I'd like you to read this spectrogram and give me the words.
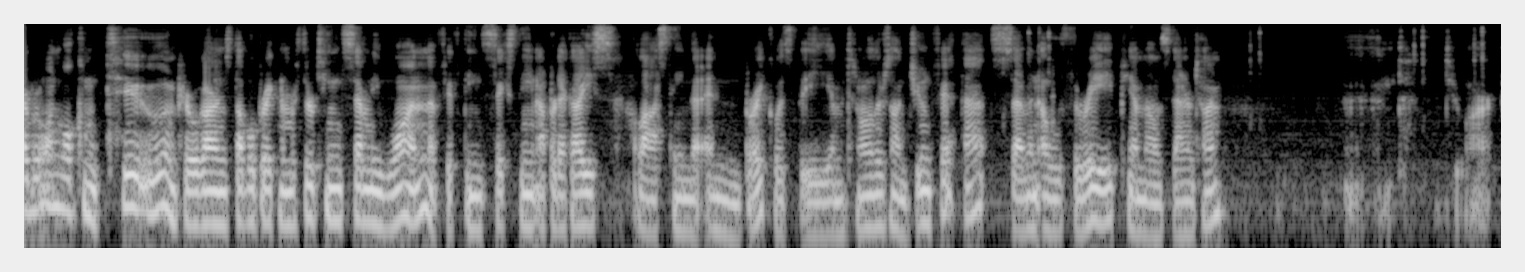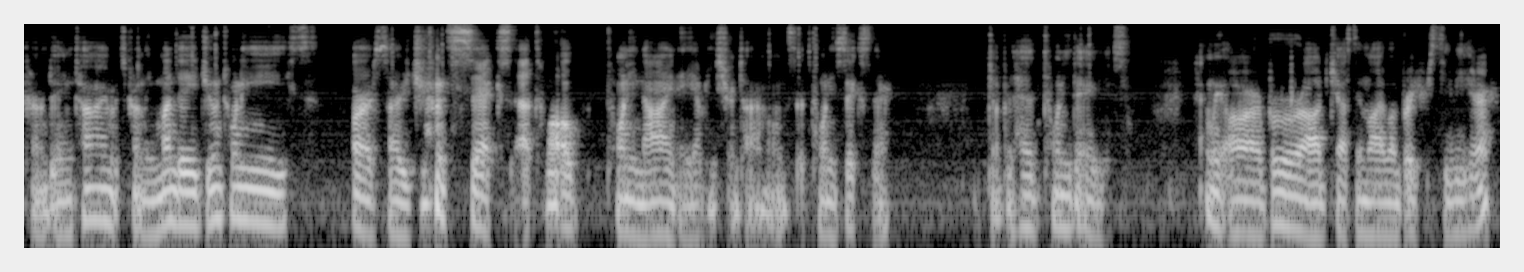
everyone, welcome to Imperial Gardens double break number 1371 of 1516 Upper Deck Ice. Last team that ended break was the Edmonton Oilers on June 5th at 7.03 p.m. Mountain Standard Time. And to our current day and time, it's currently Monday, June 20, or sorry, June 6 at 12.29 a.m. Eastern Time. Almost at 26 there. Jump ahead 20 days. And we are broadcasting live on Breakers TV here.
